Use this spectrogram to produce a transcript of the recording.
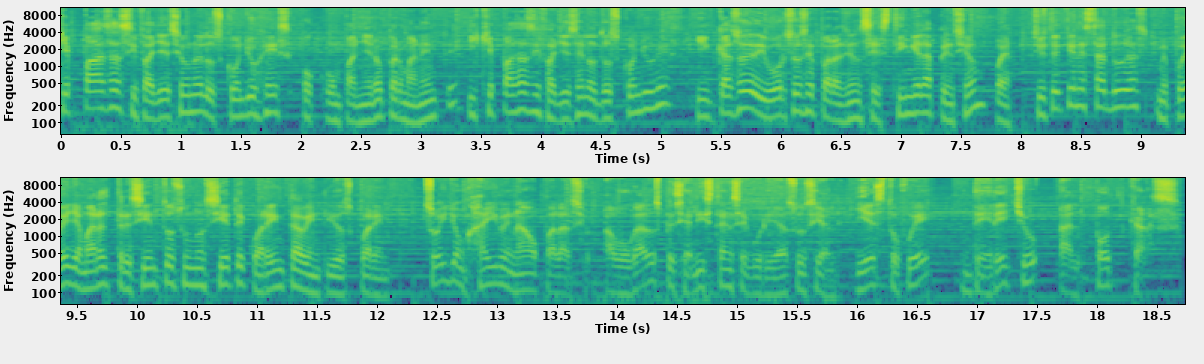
¿qué pasa si fallece uno de los cónyuges o compañero permanente? ¿Y qué pasa si fallecen los dos cónyuges? ¿Y en caso de divorcio o separación se extingue la pensión? Bueno, si usted tiene estas dudas, me puede llamar al 301-740-2240. Soy John Jairo Henao Palacio, abogado especialista en seguridad social, y esto fue Derecho al Podcast.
